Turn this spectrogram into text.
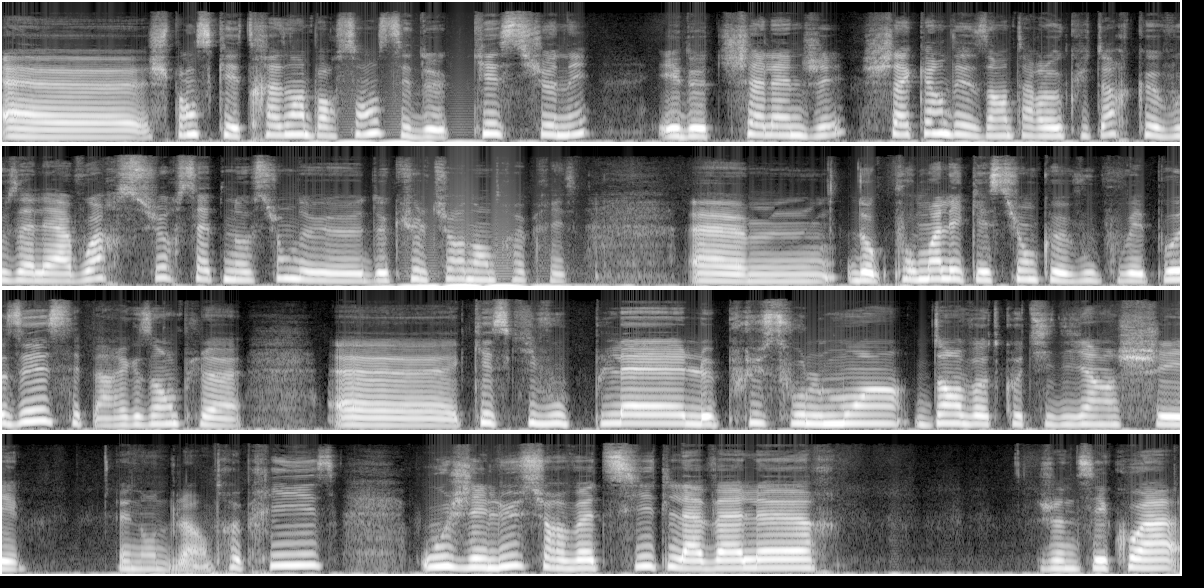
je pense qu'il est très important, c'est de questionner et de challenger chacun des interlocuteurs que vous allez avoir sur cette notion de, culture d'entreprise. Euh, donc pour moi, les questions que vous pouvez poser, c'est par exemple euh, qu'est-ce qui vous plaît le plus ou le moins dans votre quotidien chez le nom de l'entreprise, ou j'ai lu sur votre site la valeur je ne sais quoi,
